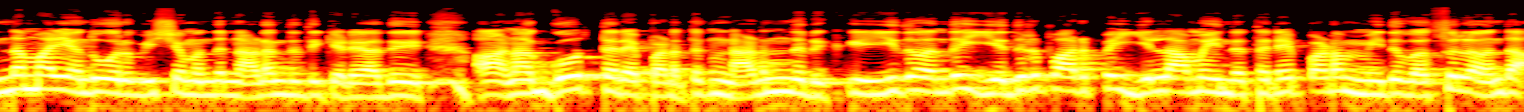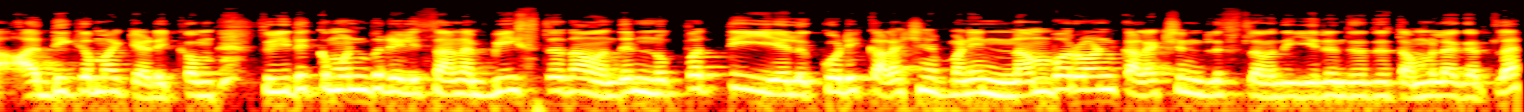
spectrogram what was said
இந்த மாதிரி வந்து ஒரு விஷயம் வந்து நடந்தது கிடையாது. ஆனால் கோ திரைப்படத்துக்கு நடந்திருக்கு. இது வந்து எதிர்பார்ப்பே இல்லாமல் இந்த திரைப்படம் மீது வசூலை வந்து அதிகமாக கிடைக்கும். ஸோ இதுக்கு முன்பு ரிலீஸ் ஆன பீஸ்ட் தான் வந்து முப்பத்தி ஏழு கோடி கலெக்ஷன் பண்ணி நம்பர் ஒன் கலெக்ஷன் லிஸ்ட்டில் வந்து இருந்தது தமிழகத்தில்.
